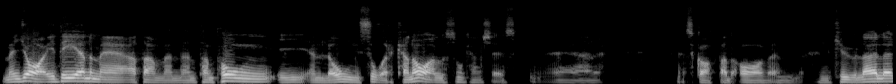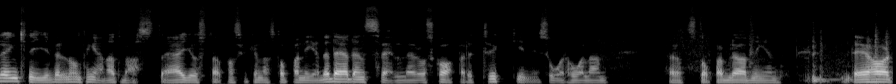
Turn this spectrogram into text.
Men ja, idén med att använda en tampong i en lång sårkanal som kanske är skapad av en, en kula eller en kniv eller någonting annat vasst, är just att man ska kunna stoppa ner det där den sväller och skapar ett tryck in i sårhålan för att stoppa blödningen. Det har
